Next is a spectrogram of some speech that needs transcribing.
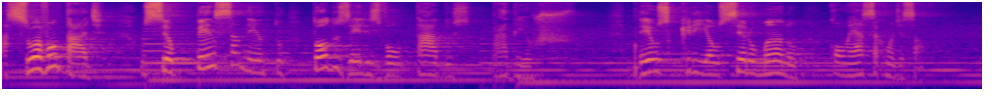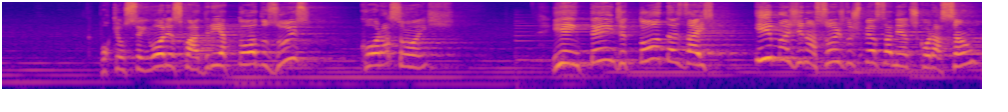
a sua vontade, o seu pensamento, todos eles voltados para Deus. Deus cria o ser humano com essa condição. Porque o Senhor esquadria todos os corações e entende todas as imaginações dos pensamentos, coração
